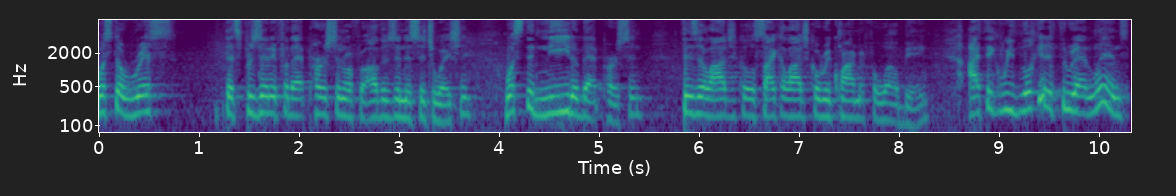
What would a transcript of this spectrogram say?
what's the risk that's presented for that person or for others in this situation? What's the need of that person? Physiological, psychological requirement for well being. I think we look at it through that lens.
